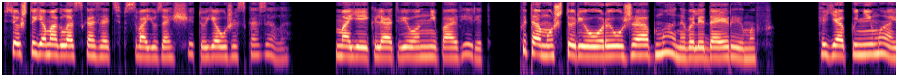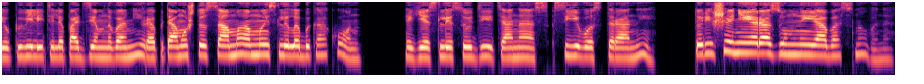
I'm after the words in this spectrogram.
«Все, что я могла сказать в свою защиту, я уже сказала. Моей клятве он не поверит, потому что риоры уже обманывали дайрымов. Я понимаю повелителя подземного мира, потому что сама мыслила бы, как он. Если судить о нас с его стороны, то решение разумно и обосновано.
